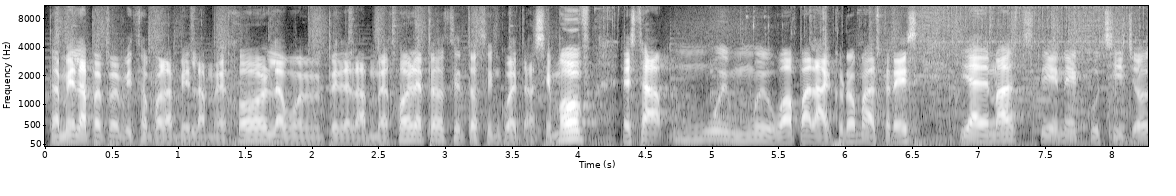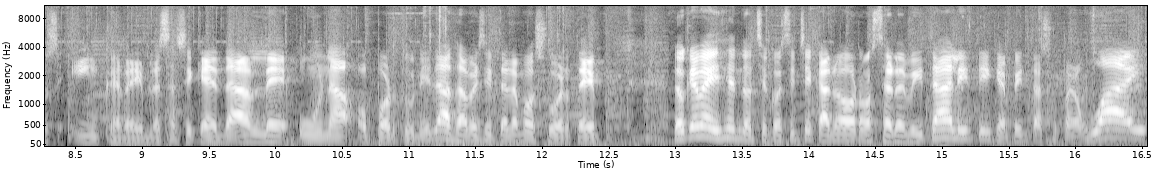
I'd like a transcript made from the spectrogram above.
También la PP Bizon para mí la mejor, la UMP de las mejores, pero 150 Simov. Está muy muy guapa la croma 3 y además tiene cuchillos increíbles. Así que darle una oportunidad, a ver si tenemos suerte. Lo que va diciendo chicos y chicas, nuevo roster de Vitality que pinta súper guay.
